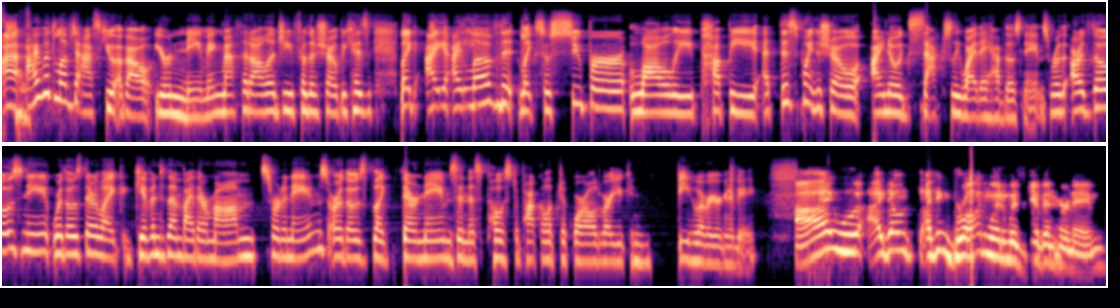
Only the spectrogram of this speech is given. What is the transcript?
I, I would love to ask you about your naming methodology for the show because, like, I I love that. Like, so super lolly puppy. At this point in the show, I know exactly why they have those names. Were are those name were those they're like given to them by their mom sort of names, or are those like their names in this post apocalyptic world where you can be whoever you're going to be? I would. I don't. I think Bronwyn was given her name.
